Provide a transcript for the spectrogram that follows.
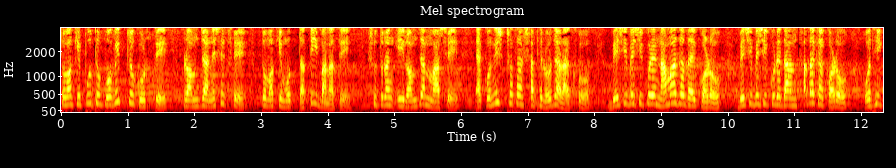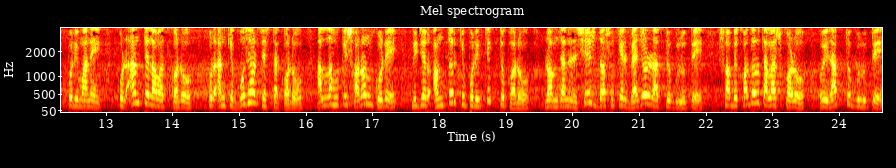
তোমাকে পুত পবিত্র করতে। রমজান এসেছে, তোমাকে মোত্তাকি বানাতে। সুতরাং এই রমজান মাসে একনিষ্ঠতার সাথে রোজা রাখো। বেশি বেশি করে নামাজ আদায় করো, বেশি বেশি করে দান সাদাকা করো, অধিক পরিমাণে কোরআন তেলাওয়াত করো, কোরআনকে বোঝার চেষ্টা করো, আল্লাহকে স্মরণ করে নিজের অন্তরকে পরিতৃপ্ত করো। রমজানের শেষ দশকের বেজর রাত্রগুলোতে সবে কদর তালাশ করো, ওই রাত্রগুলোতে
